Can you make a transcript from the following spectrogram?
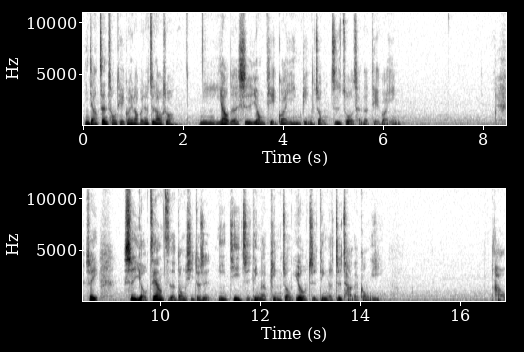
你讲正从铁观音，老板就知道说你要的是用铁观音品种制作成的铁观音，所以。是有这样子的东西，就是你既指定了品种，又指定了制茶的工艺。好，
